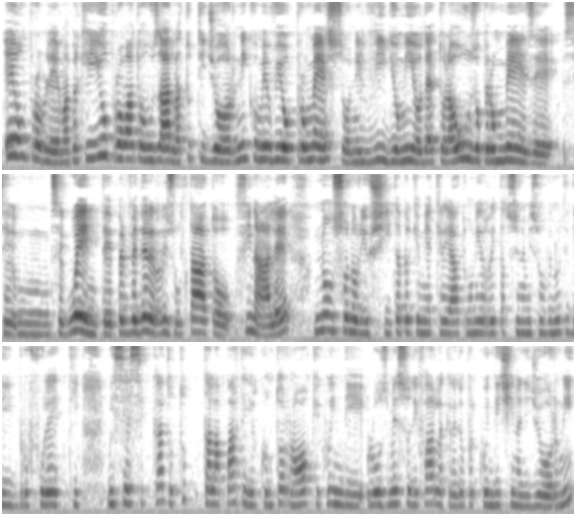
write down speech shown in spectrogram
è un problema perché io ho provato a usarla tutti i giorni come vi ho promesso nel video mio ho detto la uso per un mese se, um, seguente per vedere il risultato finale non sono riuscita perché mi ha creato un'irritazione mi sono venuti dei brufoletti mi si è seccato tutta la parte del contorno occhi quindi l'ho smesso di farla credo per quindicina di giorni.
